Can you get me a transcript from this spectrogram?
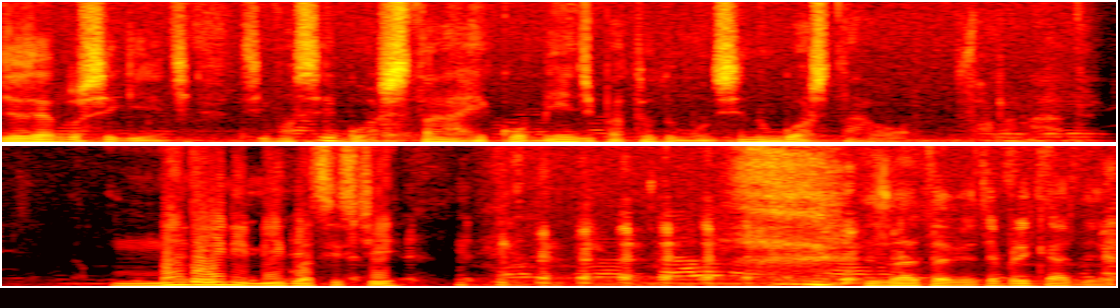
dizendo o seguinte: se você gostar, recomende para todo mundo. Se não gostar, ó, não fala nada. Manda o inimigo assistir. Exatamente, é brincadeira.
